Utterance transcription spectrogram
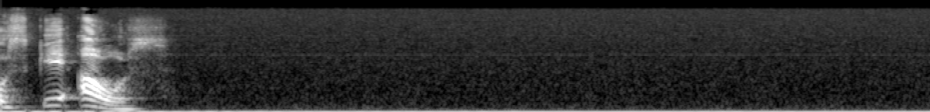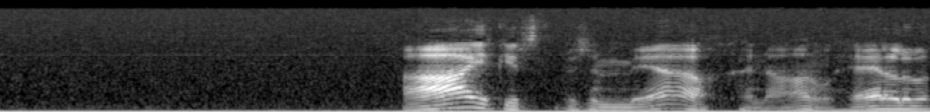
Los, geh aus! Ah, jetzt geht's ein bisschen mehr. Ach, keine Ahnung. Hell.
